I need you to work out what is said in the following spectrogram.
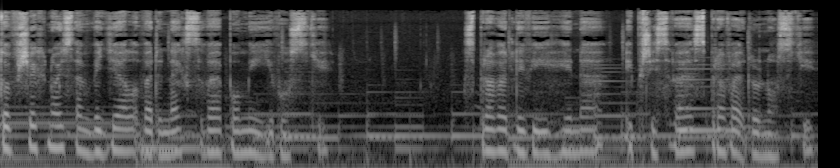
To všechno jsem viděl ve dnech své pomíjivosti. Spravedlivý hyne i při své spravedlnosti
